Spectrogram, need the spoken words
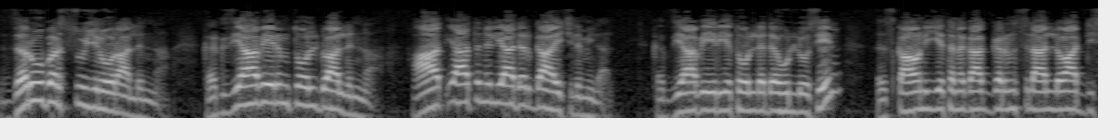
ዘሩ በርሱ ይኖራልና ከእግዚአብሔርም ተወልዶአልና ኀጢአትን ሊያደርግ አይችልም ይላል። ከእግዚአብሔር የተወለደ ሁሉ ሲል እስካሁን እየተነጋገርን ስላለው አዲስ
